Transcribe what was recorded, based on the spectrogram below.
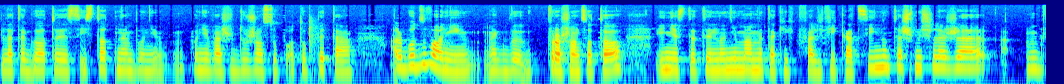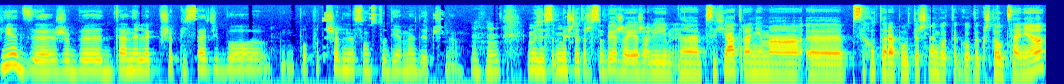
Dlatego to jest istotne, bo nie, ponieważ dużo osób o to pyta albo dzwoni, jakby prosząc o to i niestety no, nie mamy takich kwalifikacji. No też myślę, że wiedzy, żeby dany lek przepisać, bo, bo potrzebne są studia medyczne. Mhm. Myślę, myślę też sobie, że jeżeli e, psychiatra nie ma e, psychoterapeutycznego tego wykształcenia,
